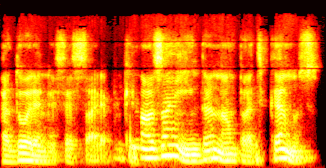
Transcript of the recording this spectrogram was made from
a dor é necessária? Porque nós ainda não praticamos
